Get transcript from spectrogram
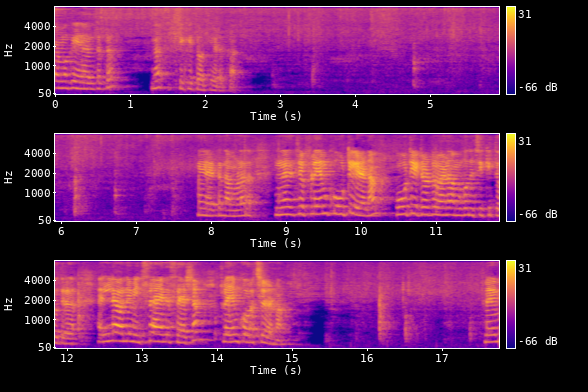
നമുക്ക് ഇതിനകത്തിട്ട് ഒന്ന് ചിക്കി തോത്തിയെടുക്കാം ഇങ്ങനെയിട്ട് നമ്മൾ എന്ന് ഫ്ലെയിം കൂട്ടിയിടണം. കൂട്ടിയിട്ടോട്ട് വേണം നമുക്കൊന്ന് ചിക്കി തൂത്തിടുക എല്ലാം ഒന്ന് മിക്സ് ആയതിന് ശേഷം ഫ്ലെയിം കുറച്ചിടണം. ഫ്ലെയിം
